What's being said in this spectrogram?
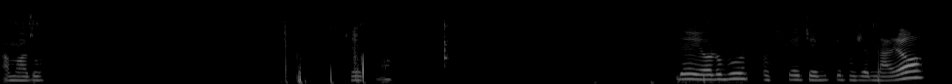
아마도. 재구나. 네, 여러분 어떻게 재밌게 보셨나요?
